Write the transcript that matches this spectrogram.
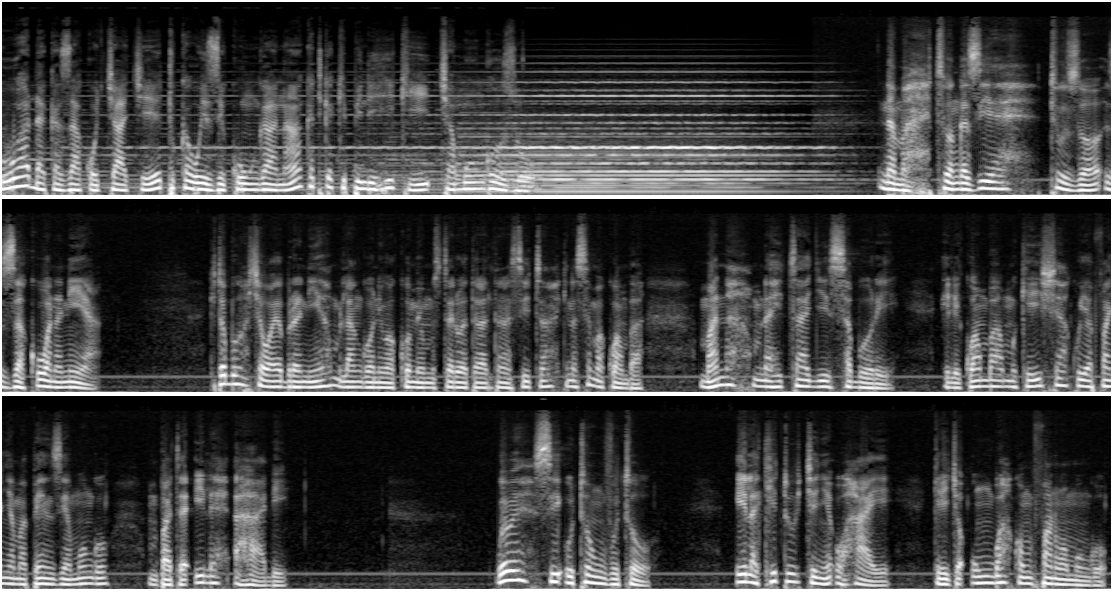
chukua daka zako chache tukaweze kuungana katika kipindi hiki cha mwongozo. Nam tuangazie tuzo za kuwa na nia kitabu cha waebrania mlangoni wa kumi mstari wa 36 kinasema kwamba maana mnahitaji saburi ili kwamba mkiisha kuyafanya mapenzi ya mungu mpate ile ahadi. Wewe si utomvu tu ila kitu chenye uhai kilichoumbwa kwa mfano wa mungu.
